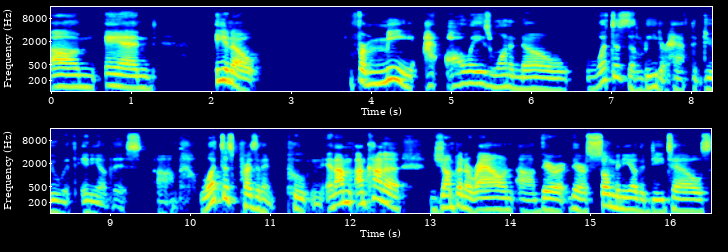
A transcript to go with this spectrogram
Um, and, you know, for me, I always want to know what does the leader have to do with any of this? Um, what does President Putin? And I'm I'm kind of jumping around. Uh, there there are so many other details.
